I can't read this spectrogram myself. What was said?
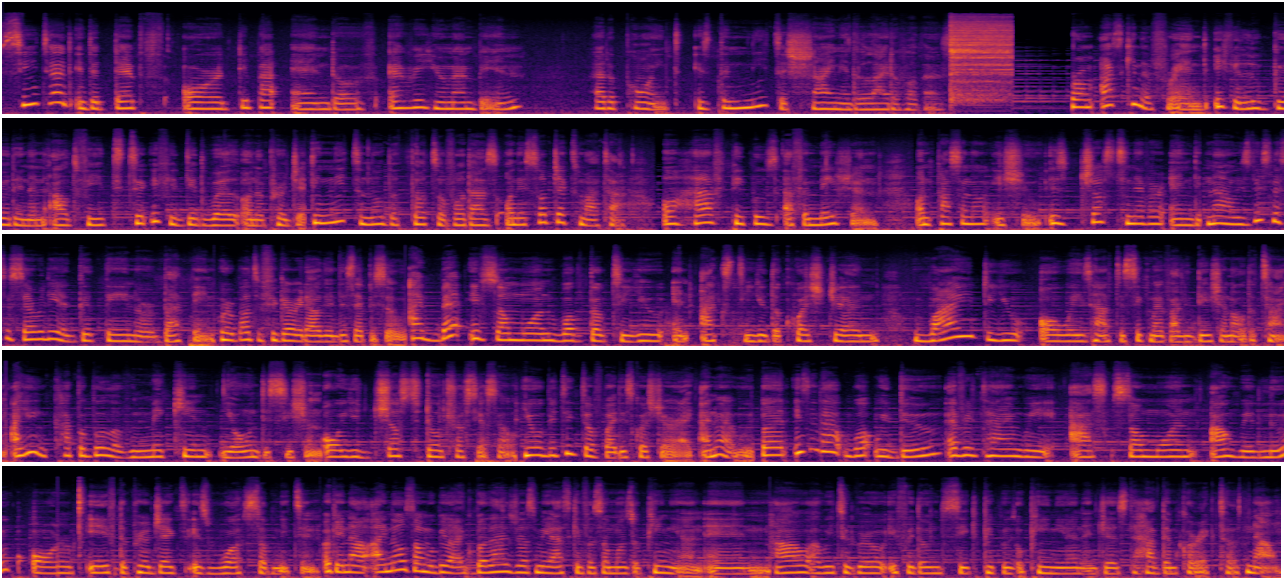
Seated in the depth or deeper end of every human being at a point is the need to shine in the light of others. From asking a friend if you look good in an outfit to if you did well on a project, the need to know the thoughts of others on a subject matter or have people's affirmation on personal issue is just never ending. Now, is this necessarily a good thing or a bad thing? We're about to figure it out in this episode. I bet if someone walked up to you and asked you the question, why do you always have to seek my validation all the time? Are you incapable of making your own decision or you just don't trust yourself? You will be ticked off by this question, right? I know I would. But isn't that what we do every time we ask someone how we look or if the project is worth submitting? Okay, now I know some will be like, but that's just me asking for someone's opinion. And how are we to grow if we don't seek people's opinion and just have them correct us? Now,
